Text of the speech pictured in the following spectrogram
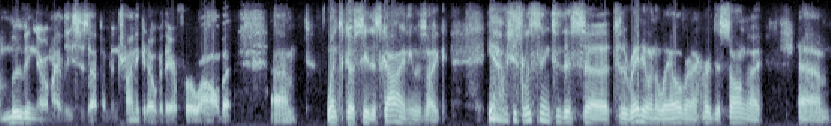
I'm moving there when my lease is up. I've been trying to get over there for a while, but um, went to go see this guy, and he was like, "Yeah, I was just listening to this uh, to the radio on the way over, and I heard this song. I um,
